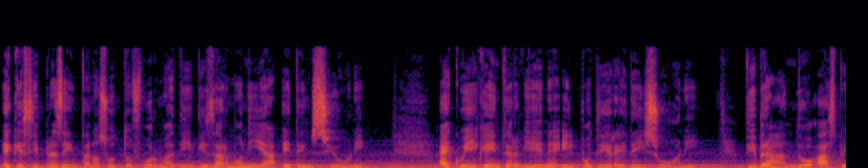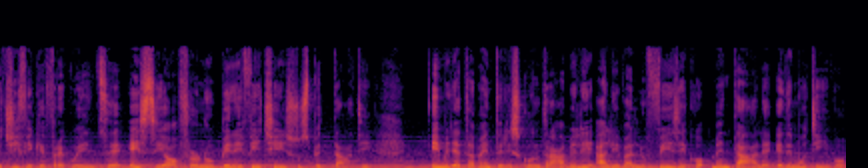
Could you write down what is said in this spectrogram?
e che si presentano sotto forma di disarmonia e tensioni. È qui che interviene il potere dei suoni. Vibrando a specifiche frequenze, essi offrono benefici insospettati, immediatamente riscontrabili a livello fisico, mentale ed emotivo.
